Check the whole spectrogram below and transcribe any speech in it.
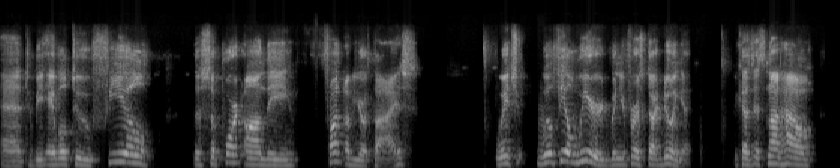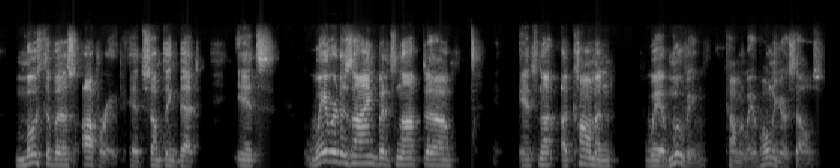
and to be able to feel the support on the front of your thighs, which will feel weird when you first start doing it because it's not how most of us operate. It's something that it's way we're designed, but it's not uh, it's not a common way of moving, common way of holding ourselves.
